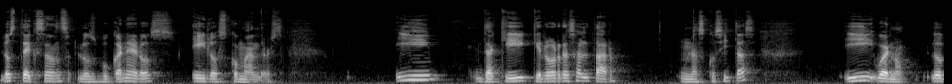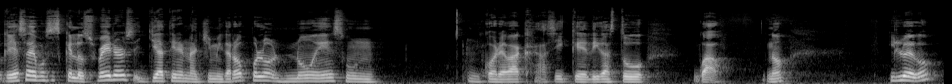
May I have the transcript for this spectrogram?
los Texans, los Bucaneros y los Commanders. Y de aquí quiero resaltar unas cositas. Y bueno, lo que ya sabemos es que los Raiders ya tienen a Jimmy Garoppolo, no es un un coreback así que digas tú, wow, ¿no? Y luego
